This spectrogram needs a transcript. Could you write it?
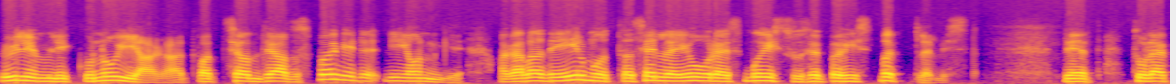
ülimliku nuiaga, et vot see on teaduspõhine, nii ongi, aga nad ei ilmuta selle juures mõistusepõhist mõtlemist. nii et tuleb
